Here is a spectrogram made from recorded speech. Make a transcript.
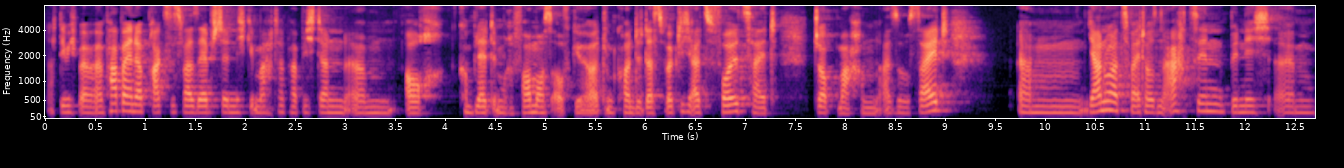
nachdem ich bei meinem Papa in der Praxis war, selbstständig gemacht habe, habe ich dann ähm, auch komplett im Reformhaus aufgehört und konnte das wirklich als Vollzeitjob machen. Also seit ähm, Januar 2018 bin ich ähm,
